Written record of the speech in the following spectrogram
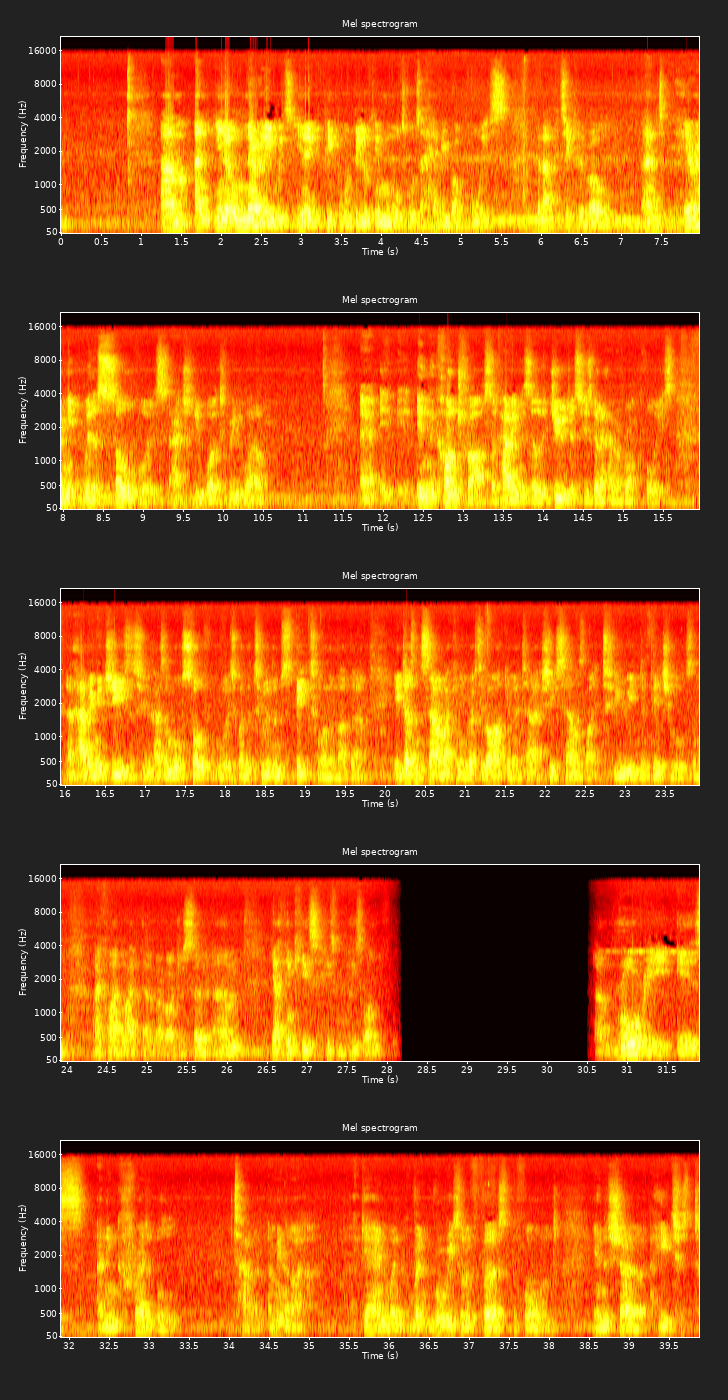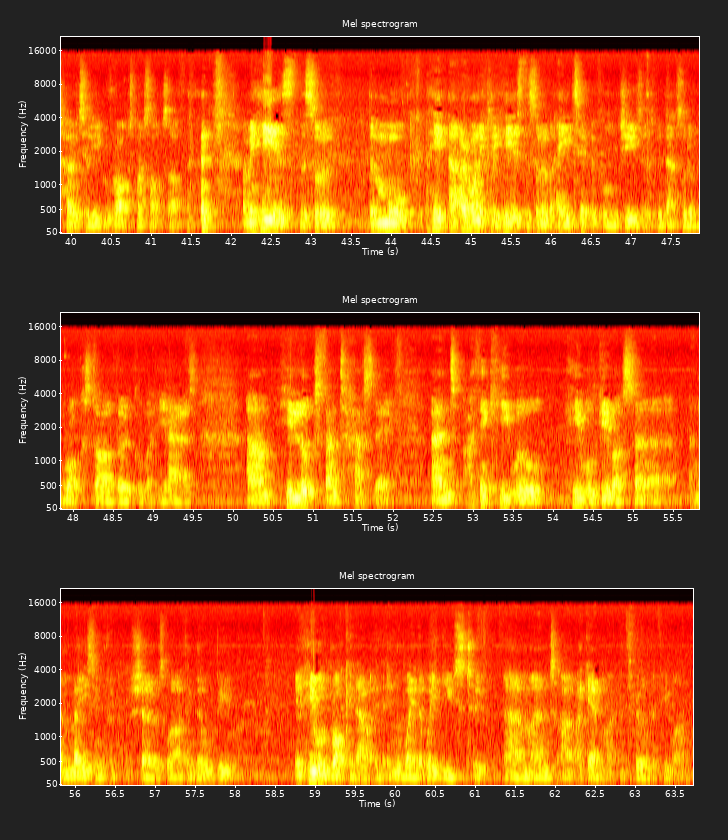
Um, and you know, ordinarily, you know, people would be looking more towards a heavy rock voice for that particular role, and hearing it with a soul voice actually works really well uh, in the contrast of having a sort of Judas who's going to have a rock voice and having a Jesus who has a more soulful voice, when the two of them speak to one another, it doesn't sound like an aggressive argument. It actually sounds like two individuals, and I quite like that about Roger. So um, yeah, I think he's he's he's wonderful. Um, Rory is an incredible talent. I mean, I, again, when when Rory sort of first performed in the show, he just totally rocked my socks off. I mean, he is the sort of the more he ironically he is the sort of atypical Jesus with that sort of rock style vocal that he has. Um, he looks fantastic, and I think he will he will give us a, a, an amazing show as well. I think there will be. He will rock it out in, in the way that we're used to, um, and I, again, I'd be thrilled if he won.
